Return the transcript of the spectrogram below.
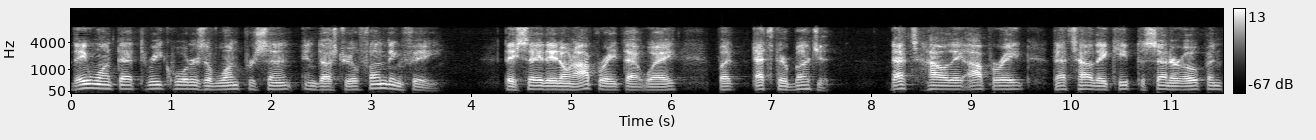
They want that three quarters of 1% industrial funding fee. They say they don't operate that way, but that's their budget. That's how they operate. That's how they keep the center open.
